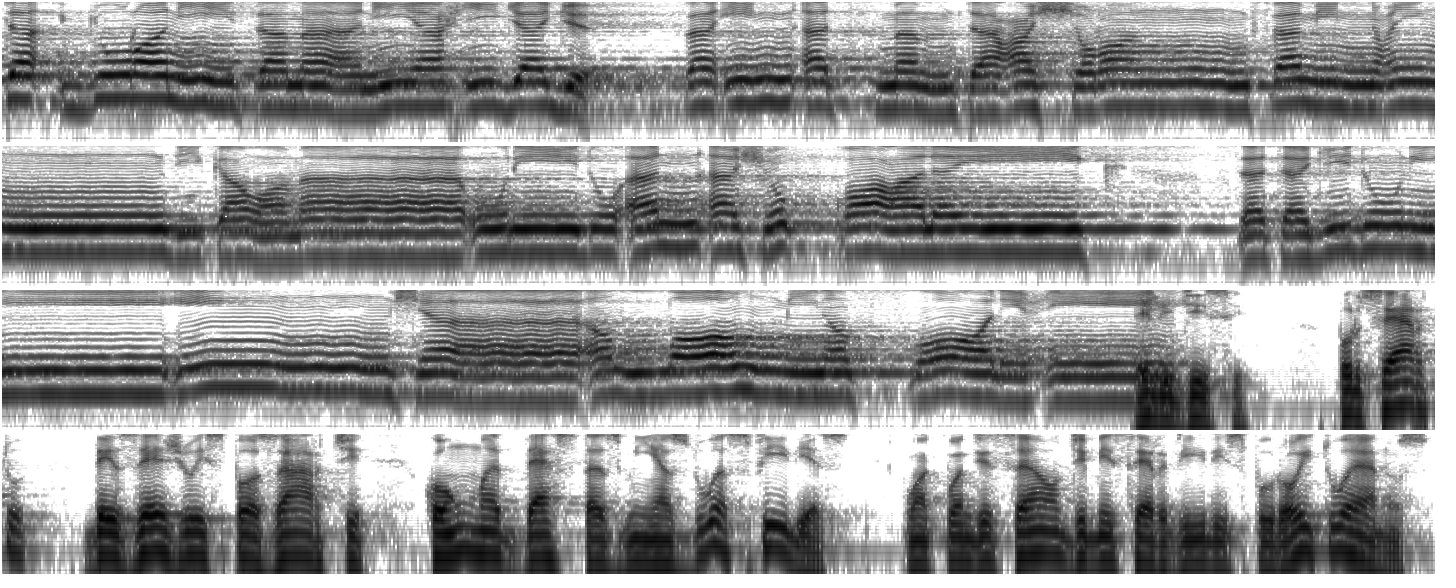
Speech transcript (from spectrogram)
تأجرني ثماني حجج فإن أتممت عشرا فمن عندك وما أريد أن أشق عليك. ستجدني إن شاء الله من الصالحين. Ele disse: Por certo, desejo esposar-te com uma destas minhas duas filhas, com a condição de me servires por oito anos,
